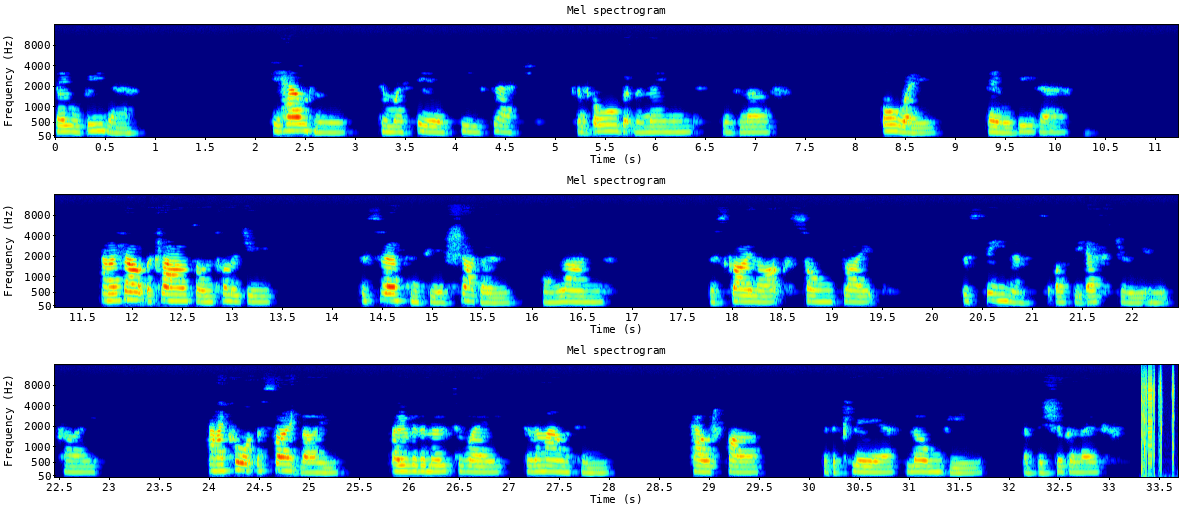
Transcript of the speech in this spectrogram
they will be there. She held me till my fears de-fleshed, and all that remained was love. Always they will be there. And I felt the clouds' ontology, the certainty of shadow on land, the skylark's song flight, the seaness of the estuary in its tide. And I caught the sight line over the motorway to the mountains, held fast for the clear, long view of the Sugarloaf.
